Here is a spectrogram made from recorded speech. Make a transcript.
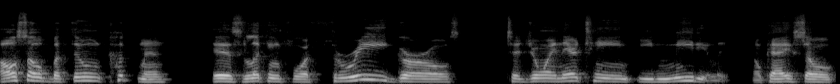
Also, Bethune Cookman is looking for three girls to join their team immediately. Okay, so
